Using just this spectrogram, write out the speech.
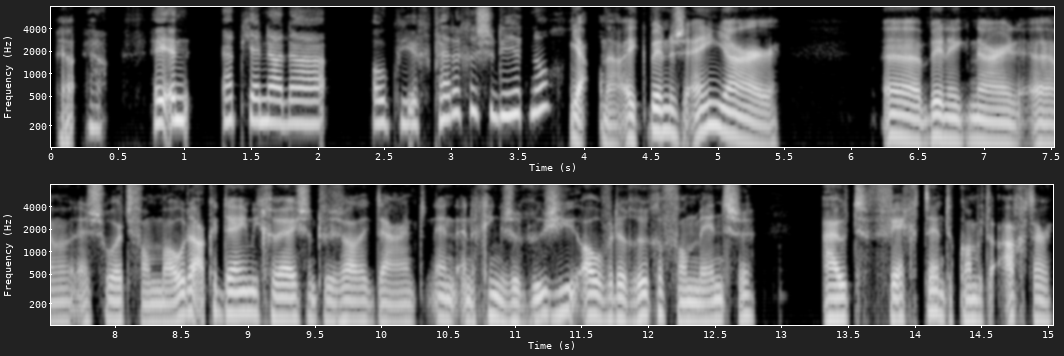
Ja. Hey, en heb jij daarna ook weer verder gestudeerd nog? Ja, nou, ik ben dus één jaar eh, ben ik naar eh, een soort van modeacademie geweest. En toen zat ik daar en, en, en gingen ze ruzie over de ruggen van mensen uitvechten. En toen kwam ik erachter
